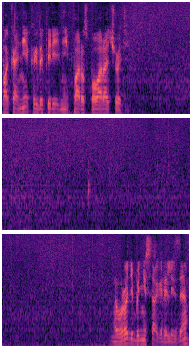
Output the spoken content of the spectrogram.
Пока некогда передний парус поворачивать. Вроде бы не сагрились, да?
